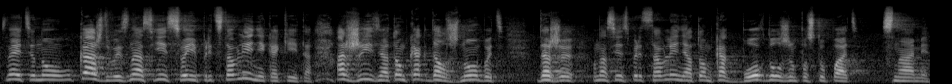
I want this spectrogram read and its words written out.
Знаете, но у каждого из нас есть свои представления какие-то о жизни, о том, как должно быть. Даже у нас есть представление о том, как Бог должен поступать с нами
